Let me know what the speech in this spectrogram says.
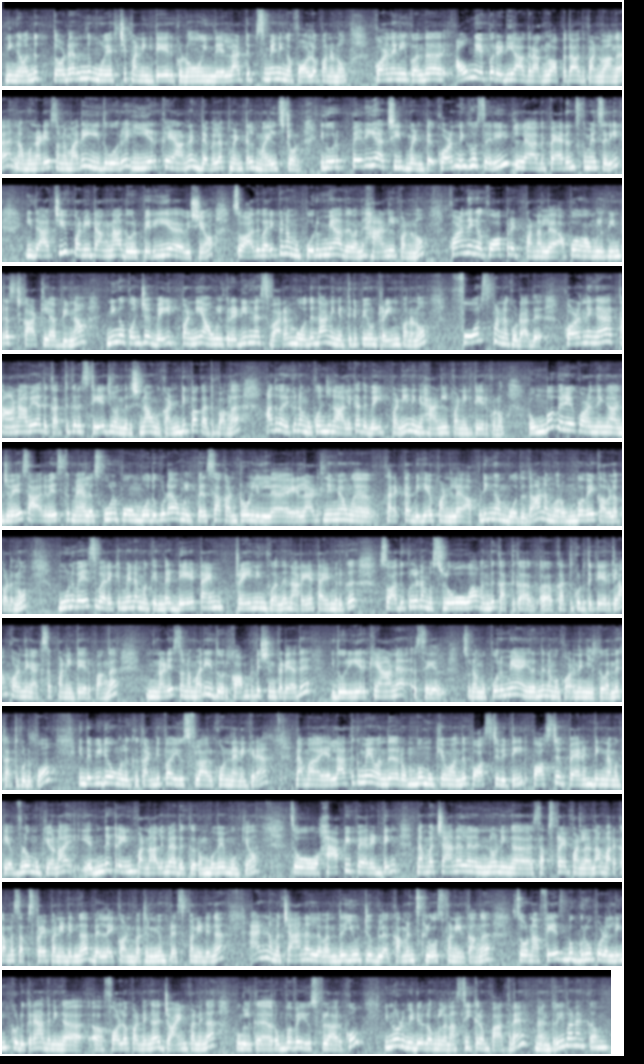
நீங்கள் வந்து தொடர்ந்து முயற்சி பண்ணிக்கிட்டே இருக்கணும். இந்த எல்லா டிப்ஸுமே நீங்கள் ஃபாலோ பண்ணணும். குழந்தைங்களுக்கு வந்து அவங்க எப்போ ரெடி ஆகுறாங்களோ அப்போ தான் அது பண்ணுவாங்க. நான் முன்னாடியே சொன்ன மாதிரி இது ஒரு இயற்கையான டெவலப்மெண்டல் மைல்ஸ்டோன் இது ஒரு பெரிய அச்சீவ்மெண்ட்டு குழந்தைக்கும் சரி இல்லை அந்த பேரண்ட்ஸ்க்குமே சரி இதை அச்சீவ் பண்ணிட்டாங்கன்னா அது ஒரு பெரிய விஷயம். ஸோ அது வரைக்கும் நம்ம பொறுமையாக அதை வந்து ஹேண்டில் பண்ணணும். குழந்தைங்க கோஆப்ரேட் பண்ணலை அப்போது அவங்களுக்கு இன்ட்ரெஸ்ட் காட்டல அப்படின்னா நீங்கள் கொஞ்சம் வெயிட் பண்ணி அவங்களுக்கு ரெடினஸ் வரும்போது தான் நீங்கள் திருப்பியும் ட்ரெயின் பண்ணணும். ஃபோர்ஸ் பண்ணக்கூடாது. குழந்தைங்க தானாகவே அதை கற்றுக்கிற ஸ்டேஜ் வந்துருச்சுன்னா அவங்க கண்டிப்பாக கற்றுப்பாங்க அது வரைக்கும் நம்ம கொஞ்சம் நாளைக்கு அதை வெயிட் பண்ணி நீங்கள் ஹேண்டில் பண்ணிக்கிட்டே இருக்கணும். ரொம்ப பெரிய குழந்தைங்க அஞ்சு வயசு ஆறு வயசுக்கு மேலே ஸ்கூல் போகும்போது கூட அவங்களுக்கு பெருசாக கண்ட்ரோல் இல்லை. எல்லா இடத்துலையுமே அவங்க கரெக்டாக பிஹேவ் பண்ணல. அப்படிங்கும்போது தான் நம்ம ரொம்பவே கவலைப்படணும். மூணு வயசு வரைக்குமே நமக்கு இந்த டே டைம் ட்ரைனிங்க்கு வந்து நிறைய டைம் இருக்குது ஸோ அதுக்குள்ளே நம்ம ஸ்லோவாக வந்து கற்றுக்க கற்றுக் கொடுத்துட்டே இருக்கலாம். குழந்தைங்க அக்செப்ட் பண்ணிகிட்டே இருப்பாங்க. முன்னாடியே சொன்ன மாதிரி இது ஒரு காம்படிஷன் கிடையாது. இது ஒரு இயற்கையான செயல். ஸோ நம்ம பொறுமையாக இருந்து நம்ம குழந்தைங்களுக்கு வந்து கற்றுக் கொடுப்போம். இந்த வீடியோ உங்களுக்கு கண்டிப்பாக யூஸ்ஃபுல்லாக இருக்கும்னு நினைக்கிறேன். நம்ம எல்லாத்துக்குமே வந்து ரொம்ப முக்கியம் வந்து பாசிட்டிவிட்டி பாசிட்டிவ் பேரண்டிங் நமக்கு எவ்வளோ முக்கியம்னா எந்த ட்ரெயின் பண்ணாலுமே அதுக்கு ரொம்பவே முக்கியம். ஸோ ஹாப்பி பேரண்டிங் நம்ம சேனலில் இன்னும் நீங்கள் சப்ஸ்கிரைப் பண்ணலன்னா மறக்காமல் சப்ஸ்கிரைப் பண்ணிவிடுங்க பெல் ஐக்கான் பட்டனையும் ப்ரெஸ் பண்ணிவிடுங்க அண்ட் நம்ம சேனலில் வந்து யூடியூப்பில் கமெண்ட்ஸ் க்ளோஸ் பண்ணியிருக்காங்க. ஸோ நான் ஃபேஸ்புக் குரூப்போட லிங்க் கொடுக்குறேன். அதை நீங்கள் ஃபாலோ பண்ணுங்கள் ஜாயின் பண்ணுங்கள் உங்களுக்கு ரொம்பவே யூஸ்ஃபுல்லாக இருக்கும். இன்னொரு வீடியோவில் உங்களை நான் சீக்கிரம் பார்க்குறேன். நன்றி வணக்கம்.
